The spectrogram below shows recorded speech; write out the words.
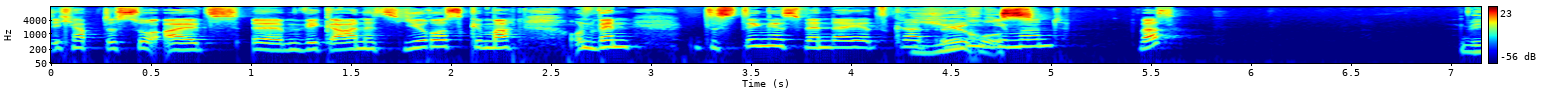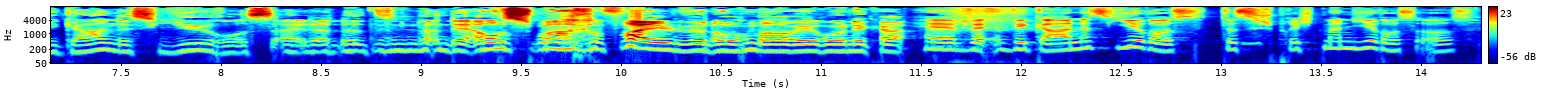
Ich habe das so als ähm, veganes Gyros gemacht. Und wenn, das Ding ist, wenn da jetzt gerade irgendjemand. Was? Veganes Gyros, Alter. Das, an der Aussprache fallen wir noch mal, Veronika. Hä, ve veganes Gyros. Das spricht man Gyros aus.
